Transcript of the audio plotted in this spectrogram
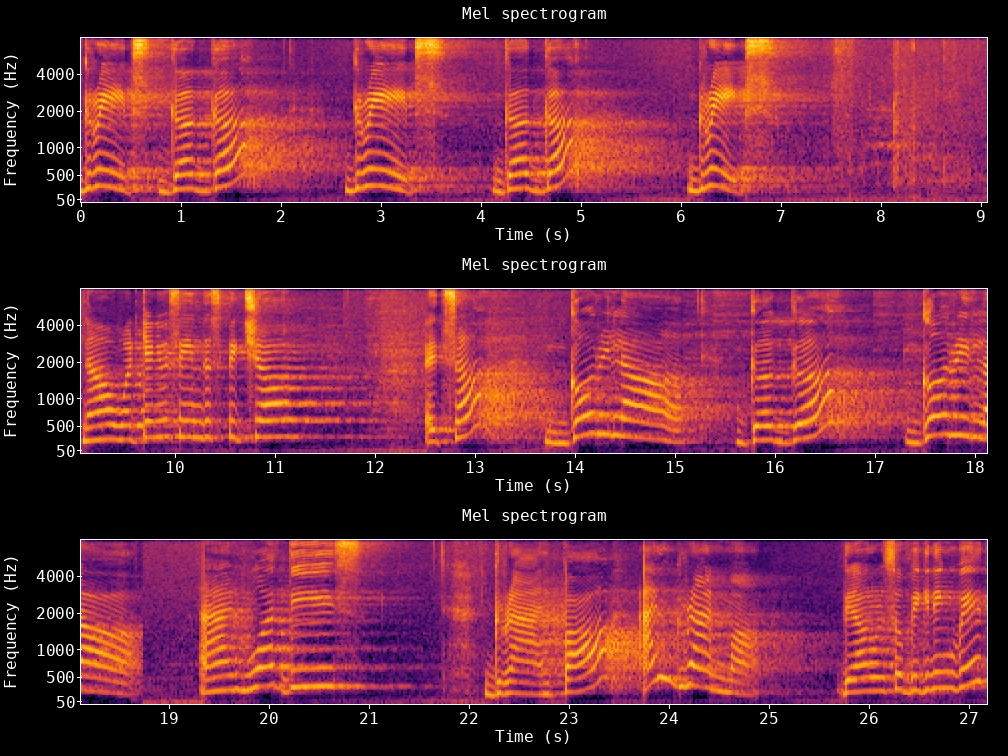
grapes. G, g, grapes. G, g, grapes. Now what can you see in this picture? It's a gorilla. G gorilla. And what these? Grandpa and grandma. They are also beginning with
